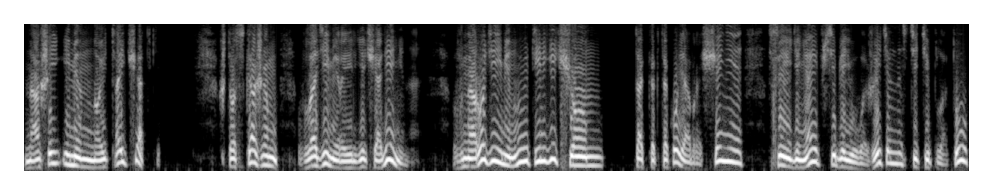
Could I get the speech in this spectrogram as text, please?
нашей именной тройчатки, что, скажем, Владимира Ильича Ленина в народе именуют Ильичом, так как такое обращение соединяет в себе и уважительность, и теплоту,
